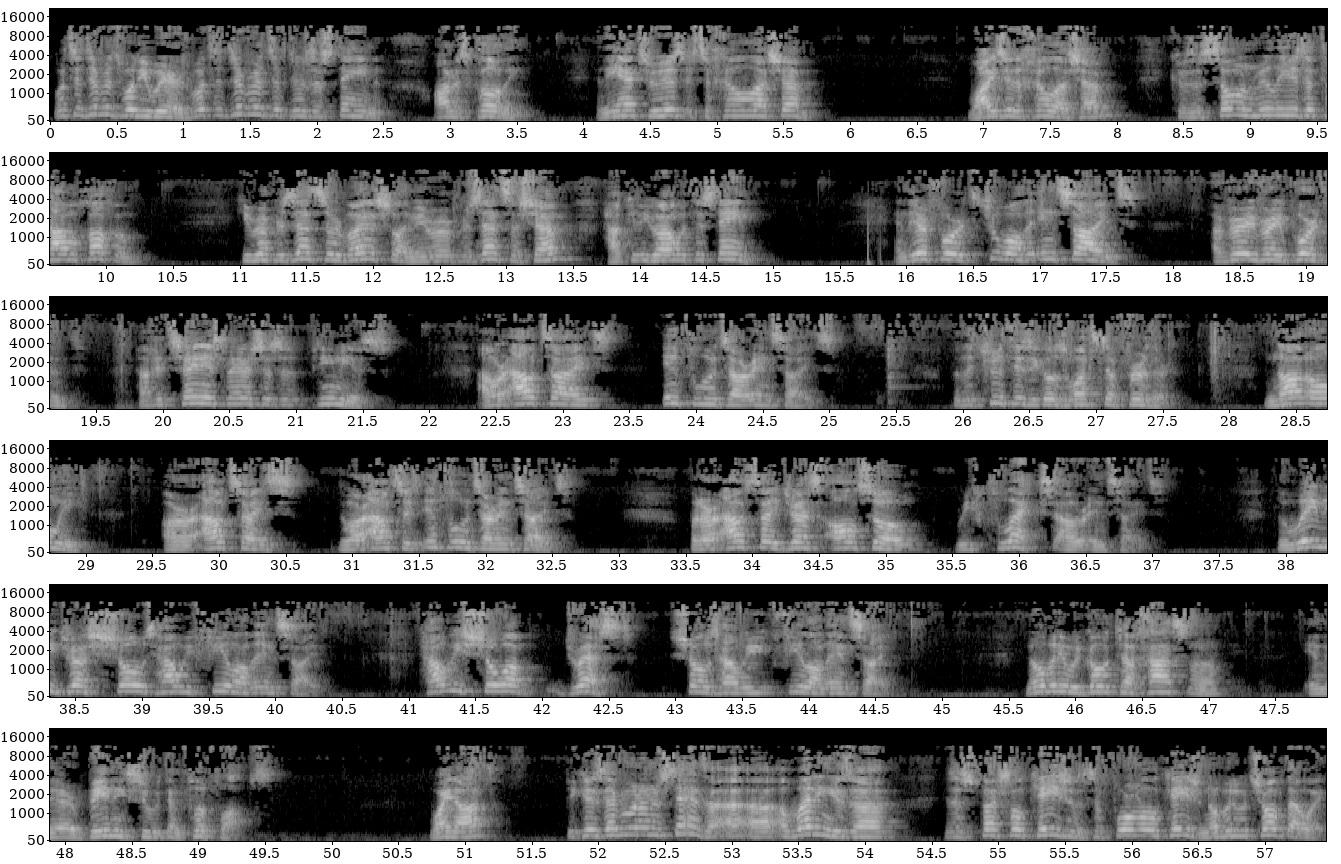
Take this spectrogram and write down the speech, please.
What's the difference what he wears? What's the difference if there's a stain on his clothing? And the answer is, it's a Chilul Hashem. Why is it a Chilul Hashem? Because if someone really is a Talmid Chacham, he represents the Rabbi Shalom, he represents Hashem, how can he go out with a stain? And therefore, it's true all the insides are very, very important. Our outsides influence our insides. But the truth is, it goes one step further. Not only are our outsides, do our outsides influence our insides, but our outside dress also reflects our insides. The way we dress shows how we feel on the inside. How we show up dressed shows how we feel on the inside. Nobody would go to a chasna in their bathing suit and flip flops. Why not? Because everyone understands a, a, a, wedding is a is a special occasion. It's a formal occasion. Nobody would show up that way,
